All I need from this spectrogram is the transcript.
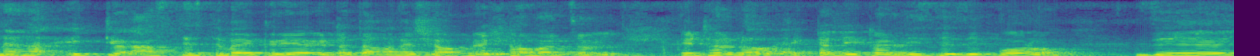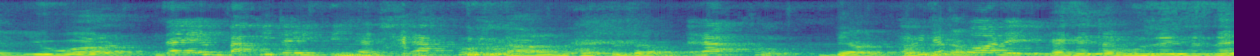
না না একটু আস্তে আস্তে বাই করে এটা তো আমাদের স্বপ্নের সবার ছবি। এটা হলো একটা লেটার দিচ্ছে যে পড়ো যে ইউ আর যাই বাকিটা ইতিহাস রাখো। ধারণ করতে দাও রাখো দেওয়ার করতে দাও গাইস এটা বুঝাইছে যে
